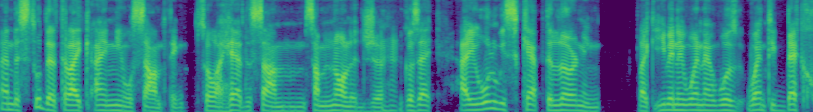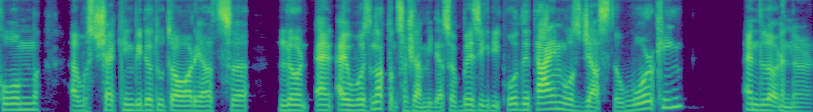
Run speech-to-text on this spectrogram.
understood that like I knew something, so I had some some knowledge uh, Mhm. because I I always kept learning. Like even when I was went back home, I was checking video tutorials, uh, learn, and I was not on social media. So basically, all the time was just working and learning. And learning.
